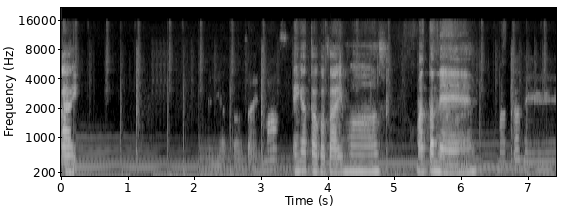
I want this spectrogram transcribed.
はいいありがとうございます。ありがとうございますまたねまたねー。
